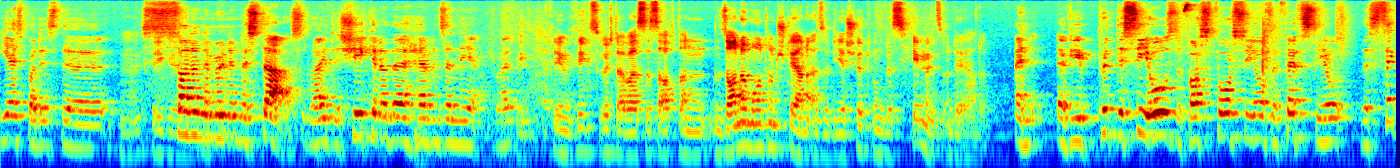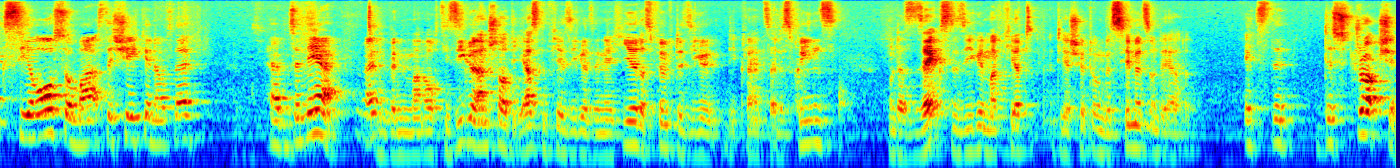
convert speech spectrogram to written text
Yes, but it's the sun and the moon and the stars, right? The shaking of the heavens and the earth, right? Kriege und Kriegsgerüchte, aber es ist auch dann Sonne, Mond und Sterne, also die Erschütterung des Himmels und der Erde. And if you put the seals, the first four seals, the fifth seal, the sixth seal also marks the shaking of the heavens and the earth, right? Und wenn man auch die Siegel anschaut, die ersten vier Siegel sind ja hier, das fünfte Siegel die kleine Zeit des Friedens und das sechste Siegel markiert die Erschütterung des Himmels und der Erde. It's the destruction,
